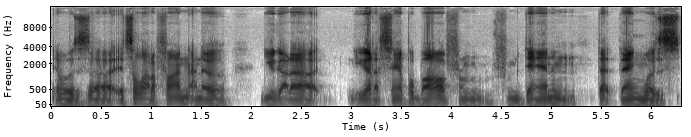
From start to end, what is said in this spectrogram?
it was uh it's a lot of fun i know you got a you got a sample ball from from dan and that thing was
